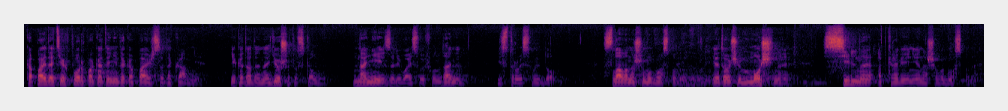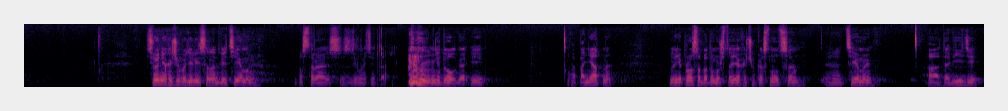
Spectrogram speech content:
Копай до тех пор, пока ты не докопаешься до камня – и когда ты найдешь эту скалу, на ней заливай свой фундамент и строй свой дом. Слава нашему Господу! И это очень мощное, сильное откровение нашего Господа. Сегодня хочу поделиться на две темы. Постараюсь сделать это недолго и понятно. Но не просто потому, что я хочу коснуться э, темы о Давиде,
